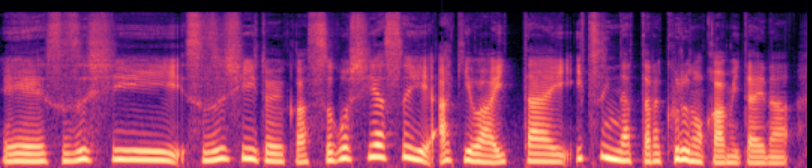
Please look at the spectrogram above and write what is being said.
えー、涼しい、涼しいというか、過ごしやすい秋は一体いつになったら来るのかみたいな。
